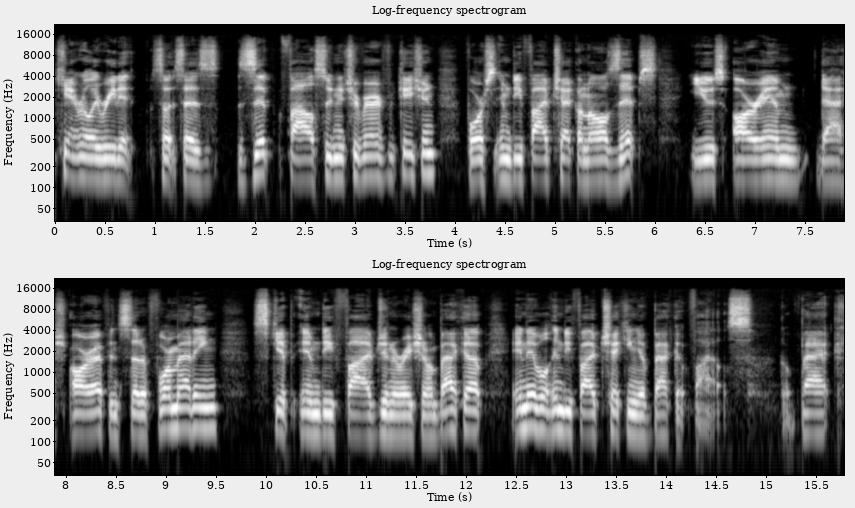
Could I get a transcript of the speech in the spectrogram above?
can't really read it, so it says zip file signature verification, force MD5 check on all zips, use RM-RF instead of formatting, skip MD5 generation on backup, enable MD5 checking of backup files. Go back,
